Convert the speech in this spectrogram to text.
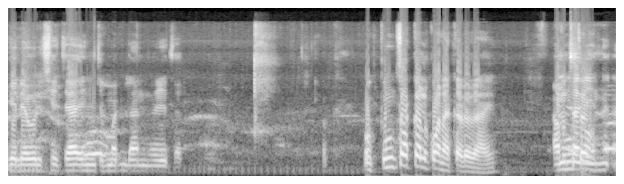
गेल्या वर्षीच्या यांच्या मतदान याच्यात मग तुमचा कल कोणाकडे आहे? आमचा तुमचा-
